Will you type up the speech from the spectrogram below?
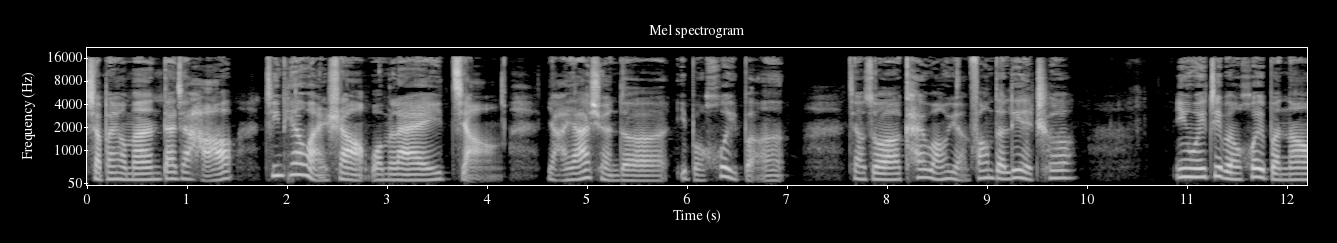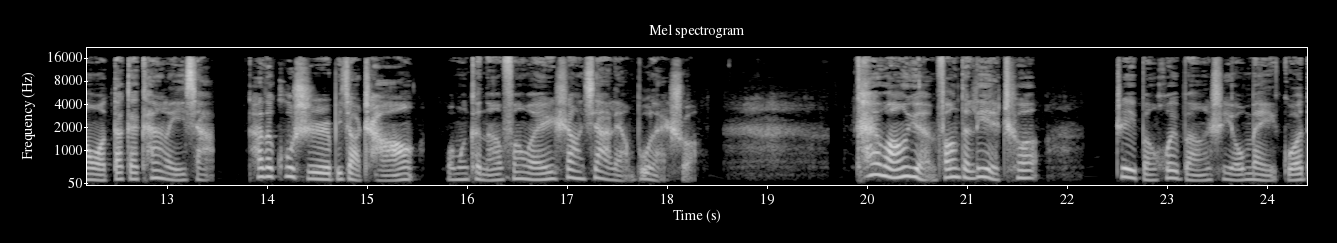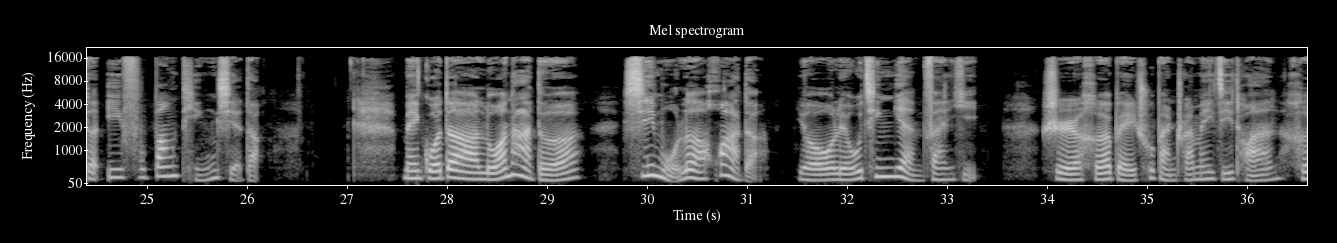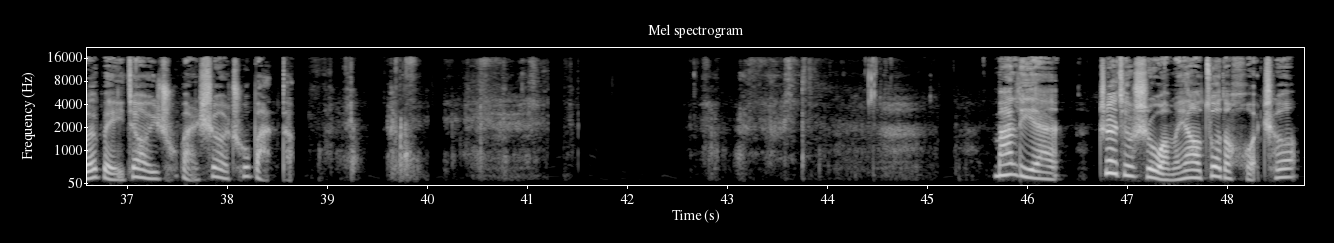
小朋友们，大家好！今天晚上我们来讲雅雅选的一本绘本，叫做《开往远方的列车》。因为这本绘本呢，我大概看了一下，它的故事比较长，我们可能分为上下两部来说。《开往远方的列车》这本绘本是由美国的伊夫·邦廷写的，美国的罗纳德。西姆勒画的，由刘清燕翻译，是河北出版传媒集团、河北教育出版社出版的。玛丽安，这就是我们要坐的火车。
